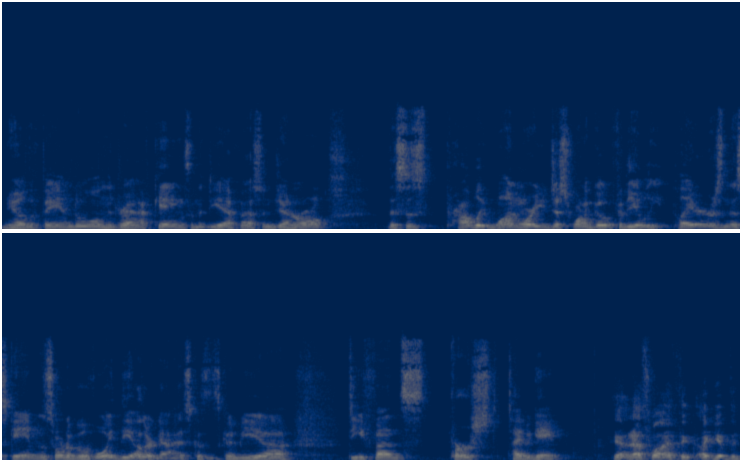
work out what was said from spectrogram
you know, the FanDuel and the DraftKings and the DFS in general. This is probably one where you just want to go for the elite players in this game and sort of avoid the other guys because it's going to be a defense first type of game. Yeah, that's why I think I give the,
